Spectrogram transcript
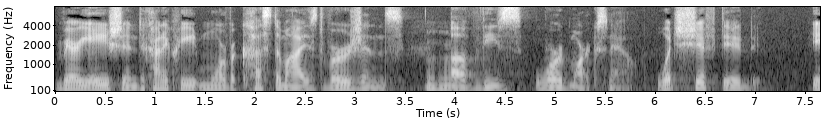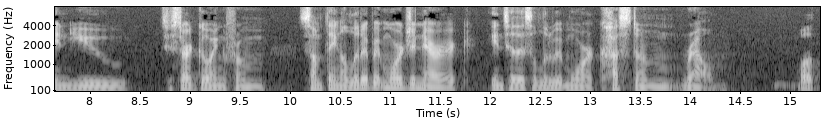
variation to kind of create more of a customized versions of these word marks now. What shifted in you to start going from something a little bit more generic into this a little bit more custom realm? Well,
